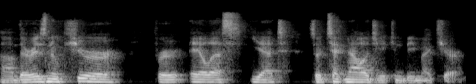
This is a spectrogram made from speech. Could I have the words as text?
um, there is no cure for ALS yet. so technology can be my cure.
